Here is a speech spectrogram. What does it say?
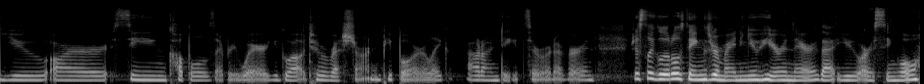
you are seeing couples everywhere. You go out to a restaurant and people are like out on dates or whatever. And just like little things reminding you here and there that you are single.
